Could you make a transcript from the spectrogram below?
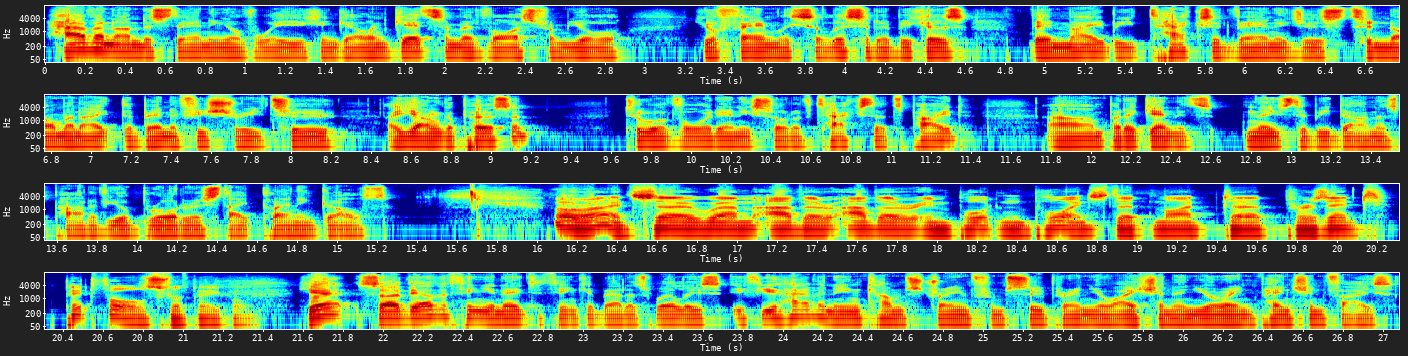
have an understanding of where you can go and get some advice from your, your family solicitor because there may be tax advantages to nominate the beneficiary to a younger person to avoid any sort of tax that's paid. Um, but again, it needs to be done as part of your broader estate planning goals. All right. So, um, are there other important points that might uh, present pitfalls for people? Yeah. So the other thing you need to think about as well is if you have an income stream from superannuation and you're in pension phase,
